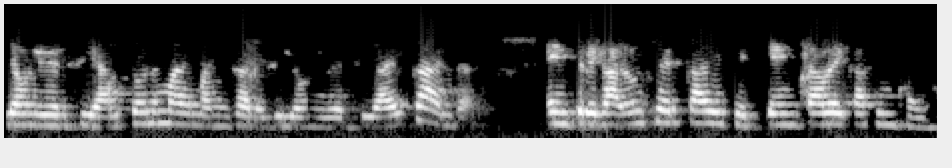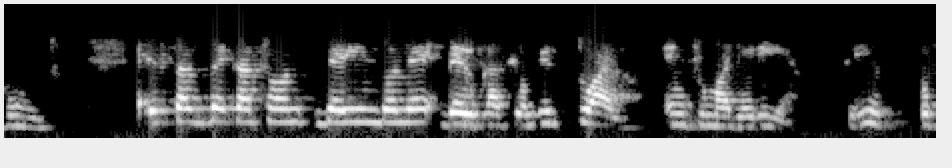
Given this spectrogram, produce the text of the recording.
la Universidad Autónoma de Manizales y la Universidad de Caldas, entregaron cerca de 70 becas en conjunto. Estas becas son de índole de educación virtual en su mayoría. ¿sí? Pues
